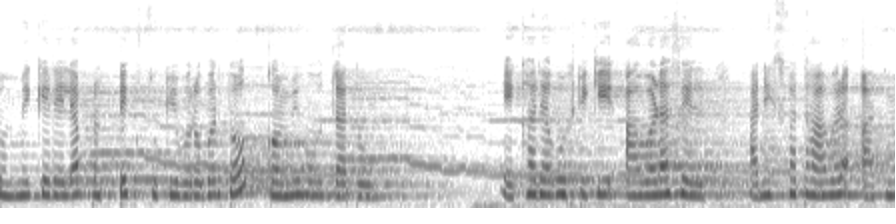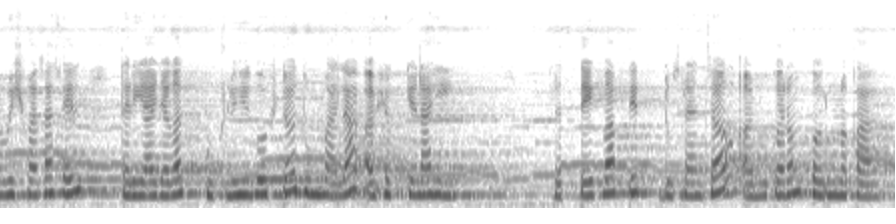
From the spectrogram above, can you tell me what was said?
तुम्ही केलेल्या प्रत्येक चुकीबरोबर तो कमी होत जातो. एखाद्या गोष्टीची आवड असेल आणि स्वतःवर आत्मविश्वास असेल तर या जगात कुठलीही गोष्ट तुम्हाला अशक्य नाही. प्रत्येक बाबतीत दुसऱ्यांचं अनुकरण करू नका.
